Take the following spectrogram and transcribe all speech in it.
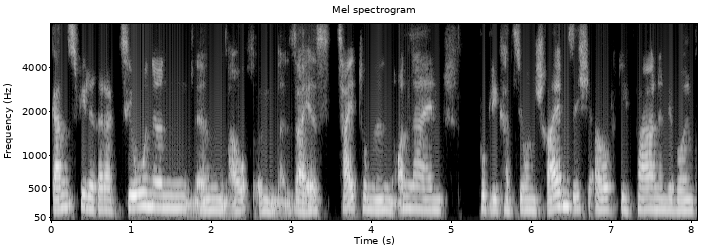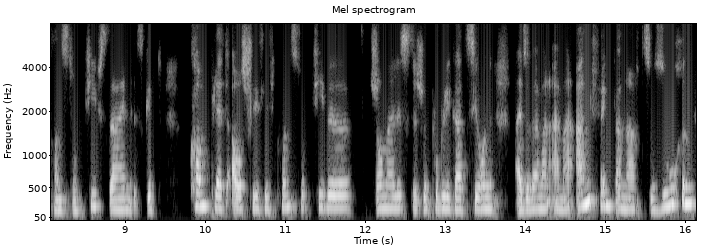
Ganz viele Redaktionen, ähm, auch ähm, sei es Zeitungen, online, Publikationen schreiben sich auf die Fahnen, wir wollen konstruktiv sein. Es gibt komplett ausschließlich konstruktive journalistische Publikationen. Also wenn man einmal anfängt danach zu suchen,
